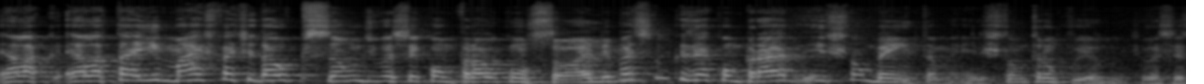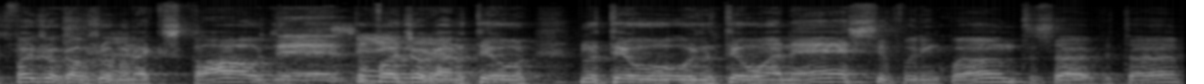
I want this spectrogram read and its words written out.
Ela, ela tá aí mais para te dar a opção de você comprar o console, mas se não quiser comprar, eles estão bem também, eles estão tranquilos. Que Você, pode jogar o jogo É. no Xcloud, É. você Sim, pode jogar é. no teu, no, teu, no teu One S por enquanto, sabe? Tá.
